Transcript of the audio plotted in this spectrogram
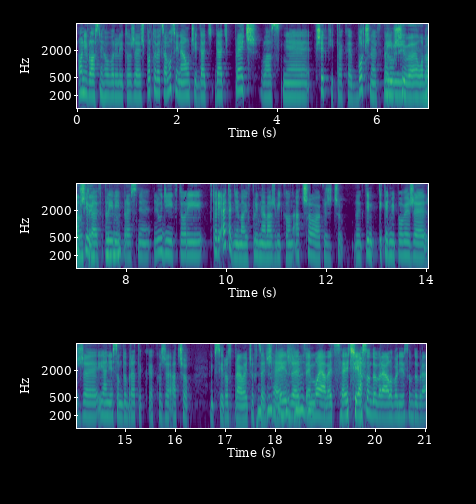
oni vlastne hovorili to, že športovec sa musí naučiť dať, dať preč vlastne všetky také bočné vplyvy. Rušivé elementy. Rušivé vplyvy, mm-hmm. presne. Ľudí, ktorí, ktorí aj tak nemajú vplyv na váš výkon. A čo? Akože čo ty, ty keď mi povieš, že, že ja nie som dobrá, tak akože a čo? tak si rozprávaj, čo chceš, hej, že to je moja vec, hej, či ja som dobrá, alebo nie som dobrá,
